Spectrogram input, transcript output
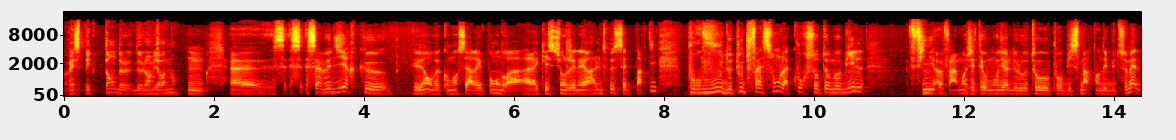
respectant de, l'environnement. Hmm. ça veut dire que, et là on va commencer à répondre à la question générale de cette partie, pour vous de toute façon la course automobile enfin, moi j'étais au mondial de l'auto pour Bismarck en début de semaine.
